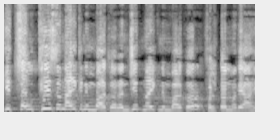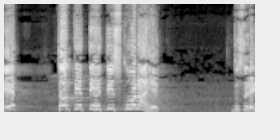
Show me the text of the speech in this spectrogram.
की चौथीस नाईक निंबाळकर रणजित नाईक निंबाळकर फलटणमध्ये आहेत. तर ते तेहतीस कोण आहेत? दुसरे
